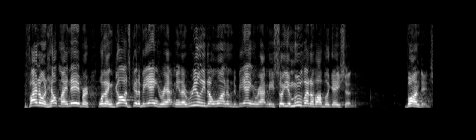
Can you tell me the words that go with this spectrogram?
if I don't help my neighbor, well then God's going to be angry at me and I really don't want him to be angry at me. So you move out of obligation. Bondage.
